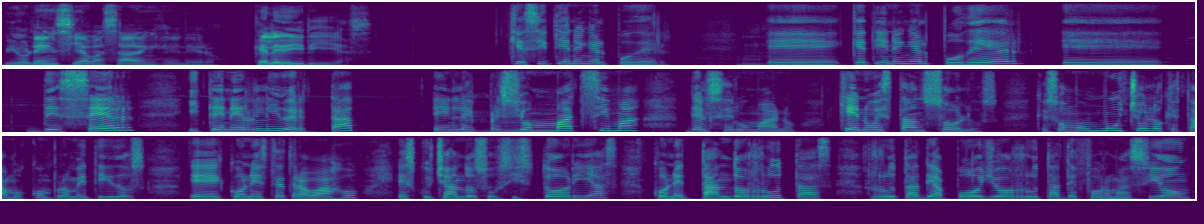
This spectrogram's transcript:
violencia basada en género? ¿Qué le dirías? Que sí tienen el poder, eh, que tienen el poder de ser y tener libertad en la expresión máxima del ser humano, que no están solos, que somos muchos los que estamos comprometidos eh, con este trabajo, escuchando sus historias, conectando rutas, rutas de apoyo, rutas de formación,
